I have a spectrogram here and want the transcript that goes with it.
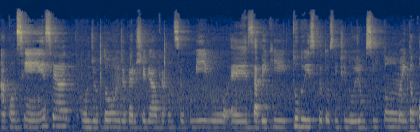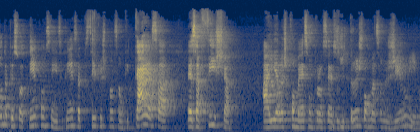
A consciência onde eu tô, onde eu quero chegar, o que aconteceu comigo, é saber que tudo isso que eu tô sentindo hoje é um sintoma. Então, quando a pessoa tem a consciência, tem essa psicoexpansão, que cai essa, essa ficha, aí elas começam um processo de transformação genuíno.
